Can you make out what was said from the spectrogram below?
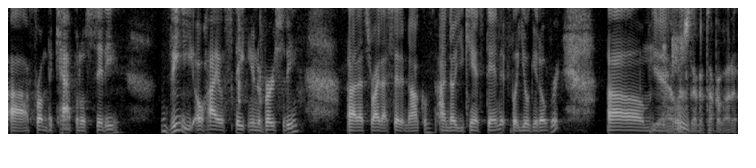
uh, from the capital city, the Ohio State University. That's right, I said it, Malcolm. I know you can't stand it, but you'll get over it. Um, Yeah, we're just not gonna talk about it.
